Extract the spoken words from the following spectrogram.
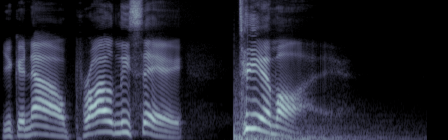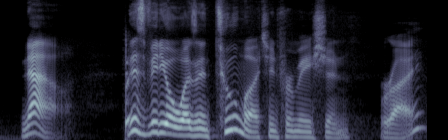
you can now proudly say, TMI. Now, this video wasn't too much information, right?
